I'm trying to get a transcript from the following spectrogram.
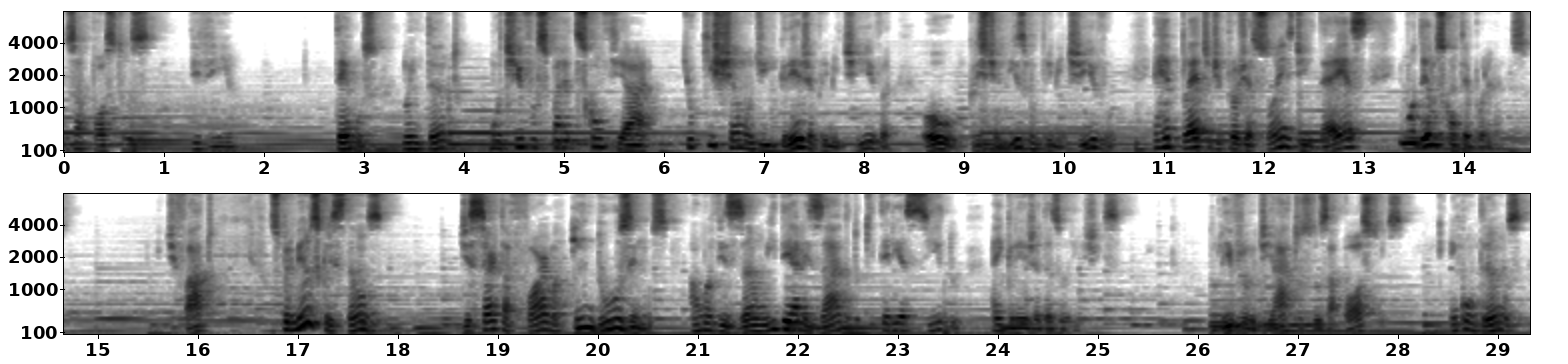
os apóstolos viviam. Temos, no entanto, motivos para desconfiar que o que chamam de igreja primitiva ou cristianismo primitivo é repleto de projeções de ideias e modelos contemporâneos. De fato, os primeiros cristãos, de certa forma, induzem-nos a uma visão idealizada do que teria sido a igreja das origens. No livro de Atos dos Apóstolos, encontramos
